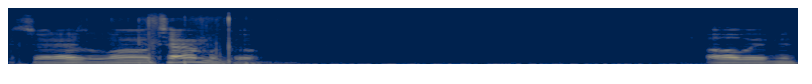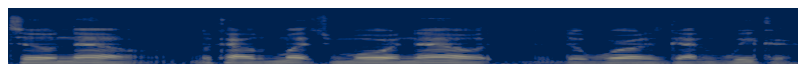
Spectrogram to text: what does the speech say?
So that was a long time ago. All the way up until now. Look how much more now the world has gotten weaker.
